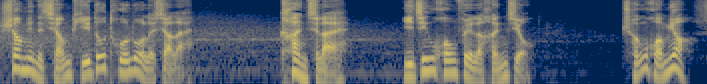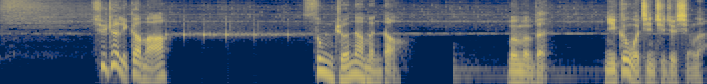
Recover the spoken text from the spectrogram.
上面的墙皮都脱落了下来，看起来已经荒废了很久。城隍庙，去这里干嘛？宋哲纳闷道。问问问，你跟我进去就行了。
